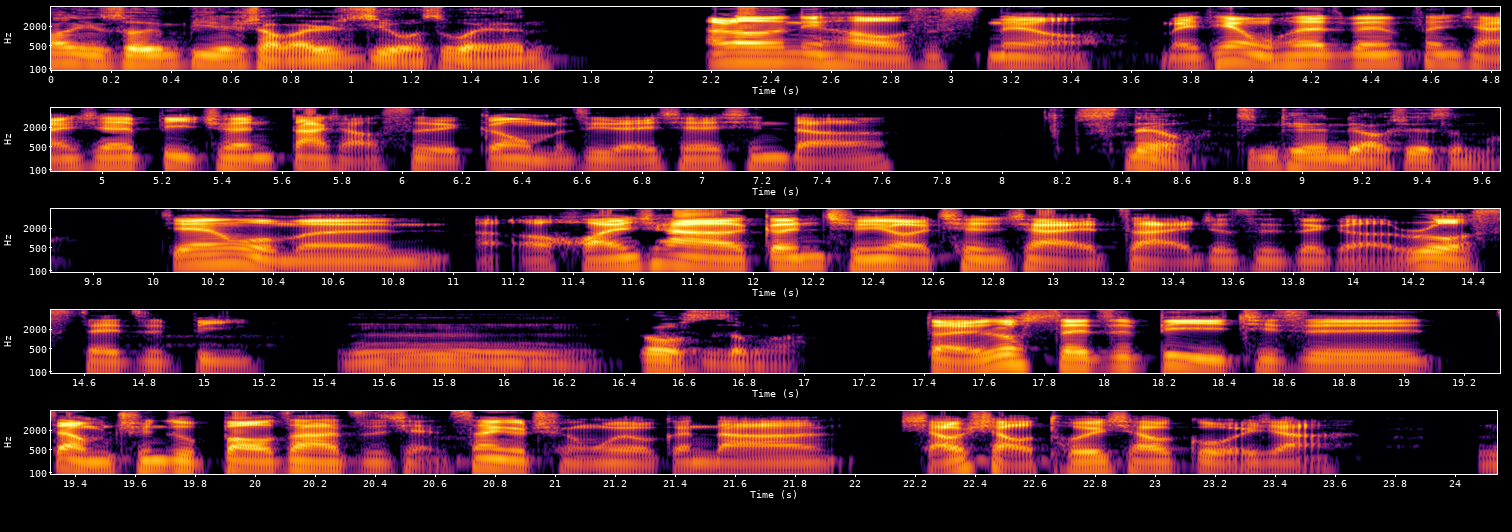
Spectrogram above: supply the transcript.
欢迎收听币圈小白日记，我是韦恩。Hello，你好，我是 Snail。每天我会在这边分享一些币圈大小事，跟我们自己的一些心得。Snail，今天聊些什么？今天我们呃还一下跟群友欠下来债，就是这个 Rose 这支币。嗯，Rose 怎么了？对，Rose 这支币，其实在我们群主爆炸之前，上一个群我有跟大家小小推销过一下。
